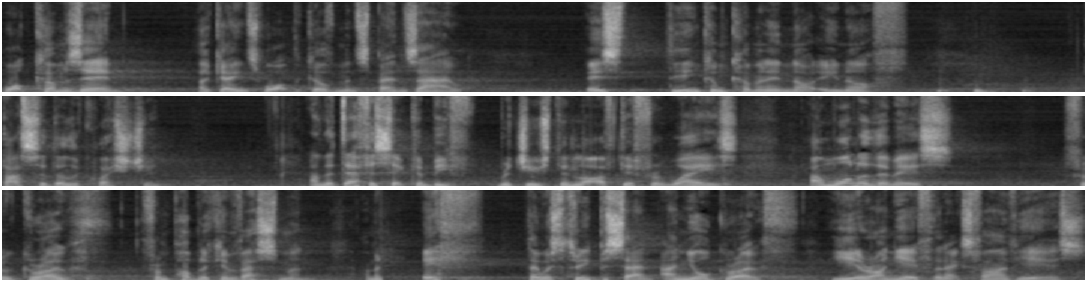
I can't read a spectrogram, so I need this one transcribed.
what comes in against what the government spends out, is the income coming in not enough? That's another question. And the deficit can be reduced in a lot of different ways. And one of them is through growth from public investment. I mean, if there was 3% annual growth year on year for the next five years,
